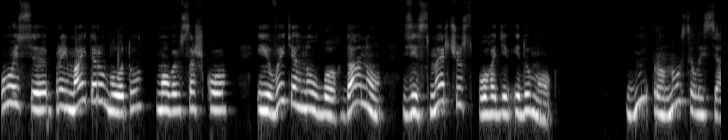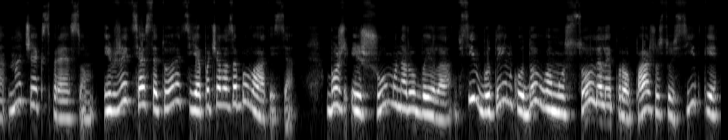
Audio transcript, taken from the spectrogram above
Ось е, приймайте роботу, мовив Сашко, і витягнув Богдану зі смерчу спогадів і думок. Дні проносилися, наче експресом, і вже ця ситуація почала забуватися, бо ж і шуму наробила, всі в будинку довго мусолили пропажу сусідки,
